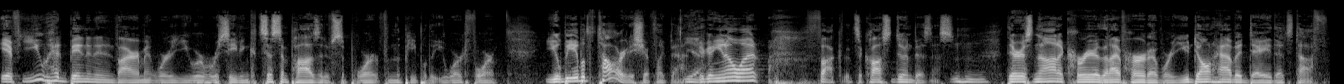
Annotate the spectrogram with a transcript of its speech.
if you had been in an environment where you were receiving consistent positive support from the people that you worked for you'll be able to tolerate a shift like that. Yeah. you're going you know what? Fuck. It's a cost of doing business. Mm-hmm. There is not a career that i've heard of where you don't have a day that's tough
